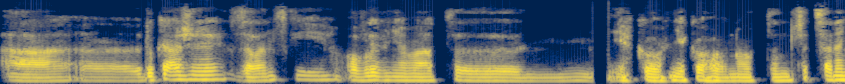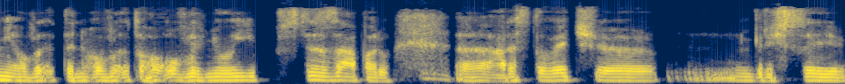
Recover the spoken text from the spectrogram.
a e, dokáže Zelenský ovlivňovat e, jako někoho, no ten přece není ovli, ten ovli, toho ovlivňují prostě ze západu. E, Arestovič, když si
